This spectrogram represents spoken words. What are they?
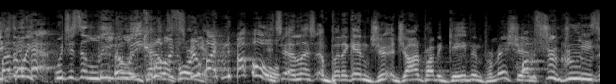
By the way, which is illegal, in Illegal do, California. I know. It's- unless, but again, J- Jon probably gave him permission. I'm sure Gruden's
